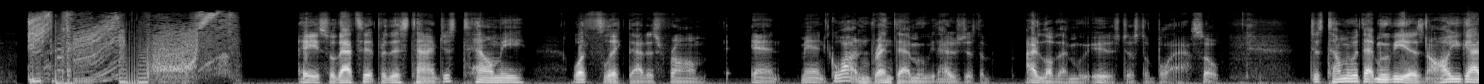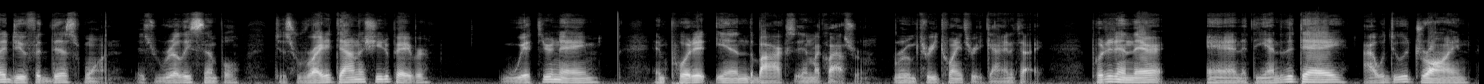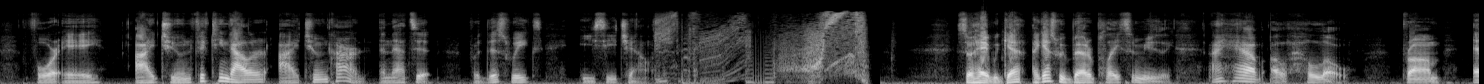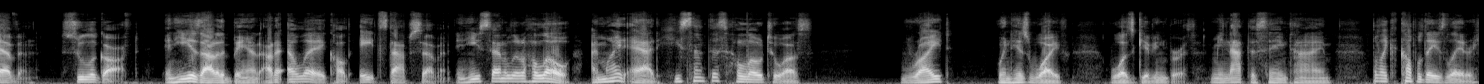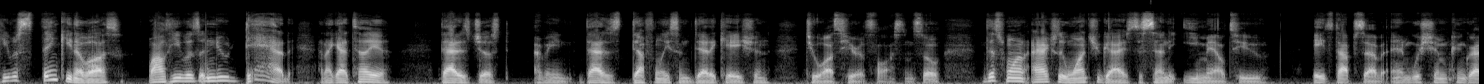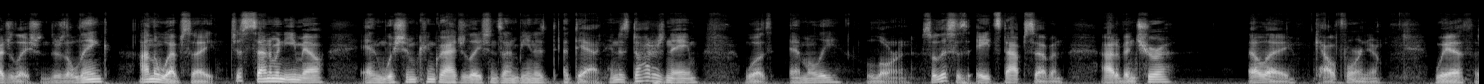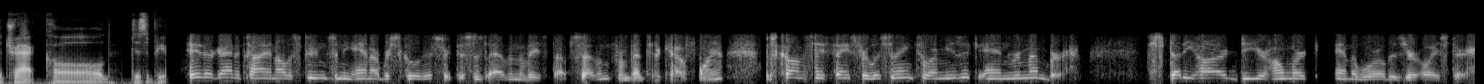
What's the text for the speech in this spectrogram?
Hey, so that's it for this time. Just tell me what flick that is from. And man, go out and rent that movie. That is just a I love that movie. It is just a blast. So just tell me what that movie is, and all you got to do for this one is really simple. Just write it down on a sheet of paper with your name and put it in the box in my classroom, room 323, guy in a tie. Put it in there, and at the end of the day, I will do a drawing for a iTunes $15 iTunes card, and that's it for this week's EC challenge. So hey, we get. I guess we better play some music. I have a hello from Evan Sula-Goff, and he is out of the band out of L.A. called Eight Stop Seven, and he sent a little hello. I might add, he sent this hello to us right when his wife was giving birth. I mean, not the same time, but like a couple days later. He was thinking of us while he was a new dad, and I got to tell you, that is just. I mean, that is definitely some dedication to us here at Slauson. So, this one, I actually want you guys to send an email to 8stop7 and wish him congratulations. There's a link on the website. Just send him an email and wish him congratulations on being a, a dad. And his daughter's name was Emily Lauren. So, this is 8stop7 out of Ventura, LA, California, with a track called Disappear. Hey there, Guy Tie, and all the students in the Ann Arbor School District. This is Evan of 8 Stop 7 from Ventura, California. Just calling to say thanks for listening to our music, and remember, study hard, do your homework, and the world is your oyster.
